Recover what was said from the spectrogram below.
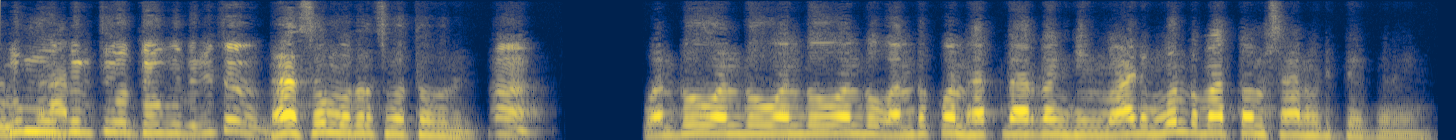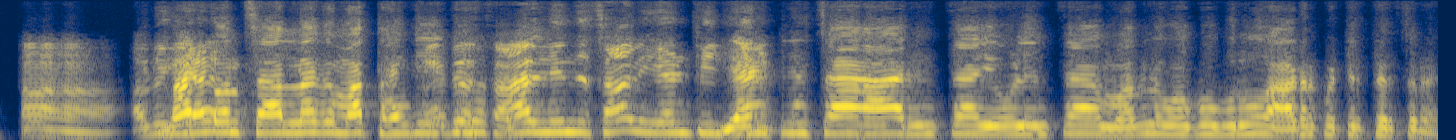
ಸುಮ್ ಉದುರ್ಸ್ಕೊತ ಹೋಗುದ್ರಿ ಸುಮ್ ಉದುರ್ಸ್ಕೊತ ಒಂದು ಒಂದು ಒಂದು ಒಂದು ಒಂದಕ್ಕೊಂದ್ ಹತ್ಲಾರ್ದಂಗ್ ಹಿಂಗ್ ಮಾಡಿ ಮುಂದ್ ಮತ್ತೊಂದ್ ಸಾಲ್ ಹೊಡಿತಿರ್ತಾರೆ ಹಾ ಹಾ. ಅದು ಮತ್ತೊಂದ್ ಸಾಲ್ನಾಗ ಮತ್ತ್ ಹಂಗೆ ಸಾಲಿನಿಂದ ಸಾಲ್ ಎಂಟು ಇಂಚ್. ಎಂಟ್ ಇಂಚ ಆರ್ ಇಂಚ ಏಳ್ ಇಂಚ ಮೊದಲು ಒಬ್ಬೊಬ್ರು ಆರ್ಡರ್ ಕೊಟ್ಟಿರ್ತಿರ್ತಾರೆ.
